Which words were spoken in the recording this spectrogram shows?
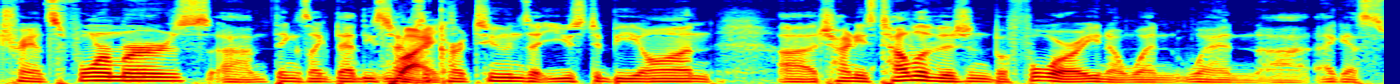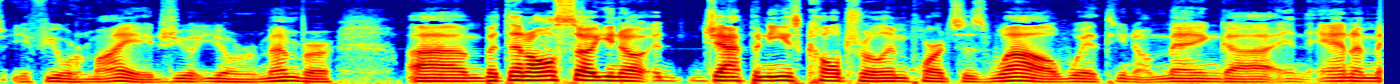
Transformers um, things like that these types Right. of cartoons that used to be on uh, Chinese television before you know when when uh, I guess if you were my age you, you'll remember um, but then also you know Japanese cultural imports as well with you know manga and anime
